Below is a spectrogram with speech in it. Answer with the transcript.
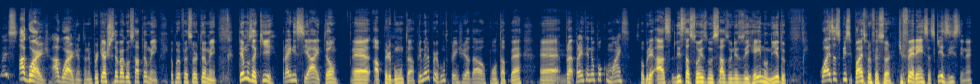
mas Aguarde, aguarde, Antônio, porque acho que você vai gostar também. E o professor também. Temos aqui, para iniciar, então, é, a pergunta, a primeira pergunta, para a gente já dar o pontapé, é, para entender um pouco mais sobre as licitações nos Estados Unidos e Reino Unido. Quais as principais, professor, diferenças que existem né,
